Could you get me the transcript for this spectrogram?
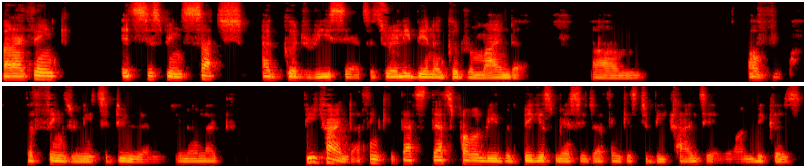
but I think it's just been such a good reset. It's really been a good reminder um, of the things we need to do, and you know, like be kind. I think that's that's probably the biggest message. I think is to be kind to everyone because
